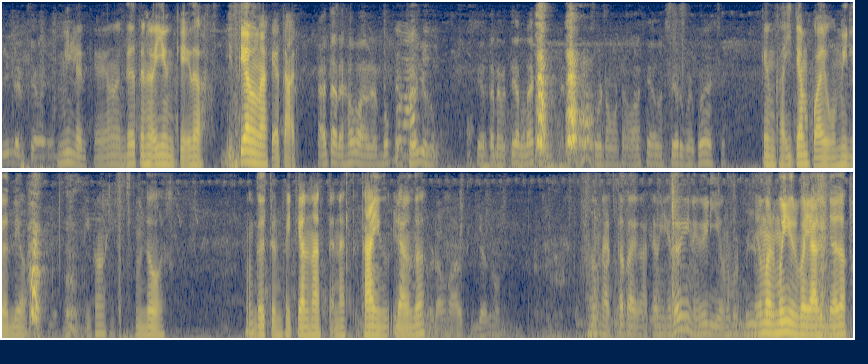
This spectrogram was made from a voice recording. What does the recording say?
મિલર કહેવાય મિલર કહેવાય. અમે ગતન એમ કે ઈ તેલ નાખે તાર. અત્યારે હવા બપોર કે અત્યારે તેલ નાખે મોટા મોટા વાળા શેર ભાઈ ભણે છે. કેમ કે ત્યાં આવ્યો મિલર લેવા. છું ગતન ભાઈ તેલ નાખતા નાખતા થાય થોડા વાળ થઈ ગયા હમણાં તમે જોઈ ને વીડિયો અમારા મયુરભાઈ આવી ગયા તો.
